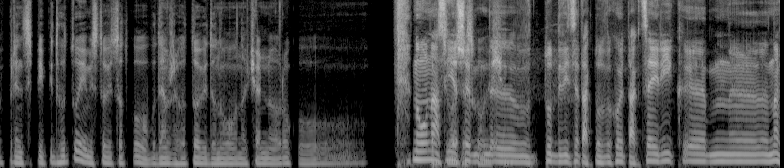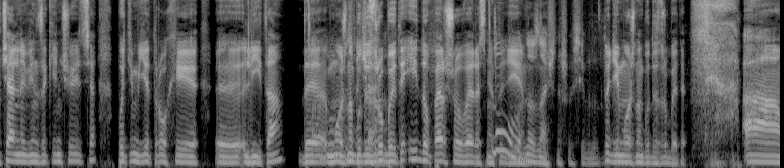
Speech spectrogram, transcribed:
в принципі, підготуємо і 100% будемо вже готові до нового навчального року Ну, у нас є ще е, тут. Дивіться так. Тут виходить так. Цей рік е, е, навчальний він закінчується. Потім є трохи е, літа, де Ну, можна буде зробити, і до 1 вересня Ну, тоді. однозначно, що всі будуть. Тоді можна буде зробити. А,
